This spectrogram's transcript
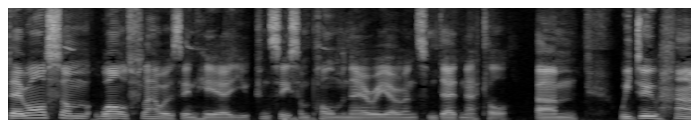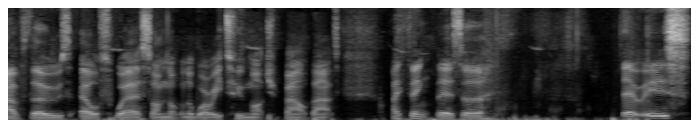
there are some wildflowers in here. You can see some pulmonaria and some dead nettle. Um, we do have those elsewhere, so I'm not going to worry too much about that. I think there's a, there is,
